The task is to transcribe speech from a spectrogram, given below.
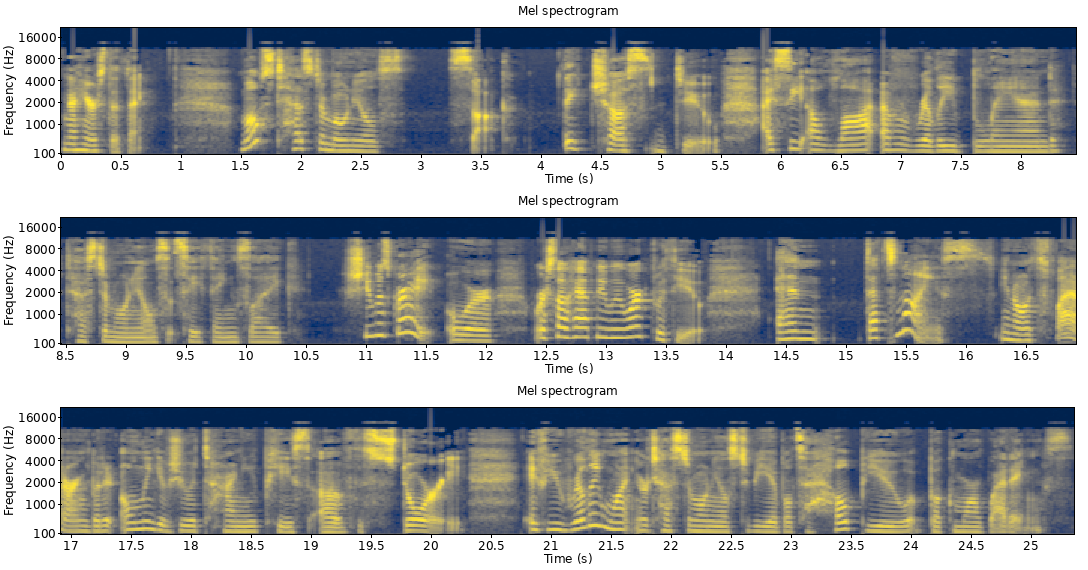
Now, here's the thing most testimonials suck. They just do. I see a lot of really bland testimonials that say things like, she was great, or we're so happy we worked with you. And that's nice you know, it's flattering, but it only gives you a tiny piece of the story. If you really want your testimonials to be able to help you book more weddings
